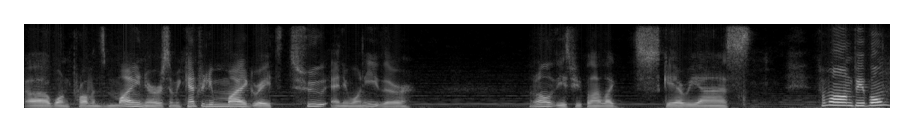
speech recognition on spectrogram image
uh, one province minors, and we can't really migrate to anyone either. And all of these people have like scary ass... Come on, people!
